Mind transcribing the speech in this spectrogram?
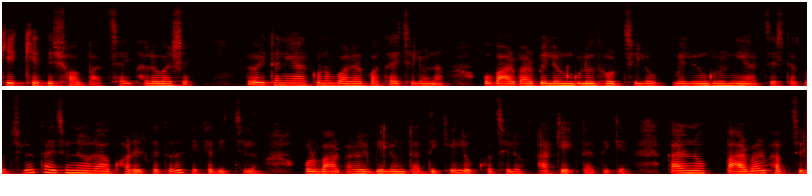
কেক খেতে সব বাচ্চাই ভালোবাসে। তো এটা নিয়ে আর কোনো বলার কথাই ছিল না। ও বারবার বেলুনগুলো ধরছিল, বেলুনগুলো নেওয়ার চেষ্টা করছিল, তাই জন্য ওরা ঘরের ভেতরে রেখে দিচ্ছিল। ওর বারবার ওই বেলুনটার দিকে লক্ষ্য ছিল আর কেকটার দিকে। কারণ ও বারবার ভাবছিল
